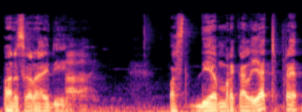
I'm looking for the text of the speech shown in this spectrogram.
Underscore ID. Ah, ah. Pas dia mereka lihat cepret.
